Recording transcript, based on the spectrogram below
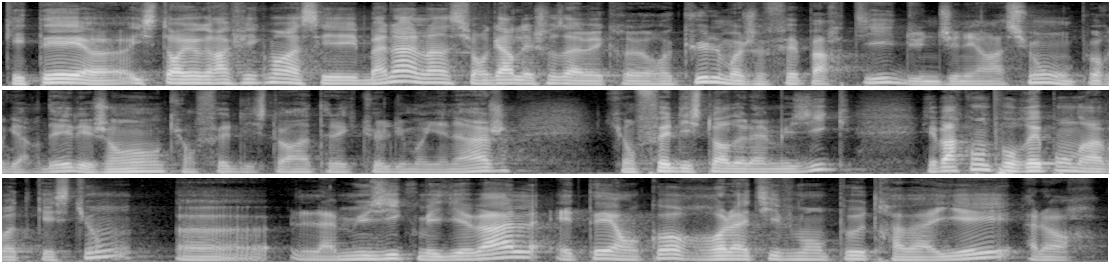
qui était euh, historiographiquement assez banal. Hein. Si on regarde les choses avec recul, moi je fais partie d'une génération où on peut regarder les gens qui ont fait de l'histoire intellectuelle du Moyen Âge, qui ont fait de l'histoire de la musique. Et par contre, pour répondre à votre question, euh, la musique médiévale était encore relativement peu travaillée. Alors,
